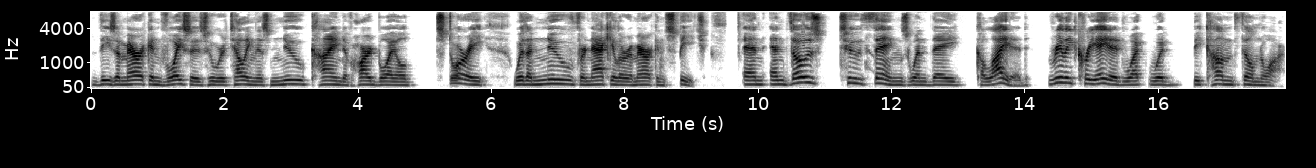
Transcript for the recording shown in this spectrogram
these American voices who were telling this new kind of hard boiled story with a new vernacular American speech. And, and those two things, when they collided, really created what would become film noir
